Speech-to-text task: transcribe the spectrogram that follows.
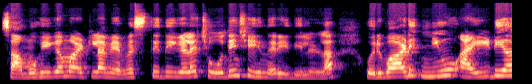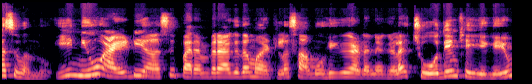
സാമൂഹിക സാമൂഹികമായിട്ടുള്ള വ്യവസ്ഥിതികളെ ചോദ്യം ചെയ്യുന്ന രീതിയിലുള്ള ഒരുപാട് ന്യൂ ഐഡിയാസ് വന്നു. ഈ ന്യൂ ഐഡിയാസ് പരമ്പരാഗതമായിട്ടുള്ള സാമൂഹിക ഘടനകളെ ചോദ്യം ചെയ്യുകയും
